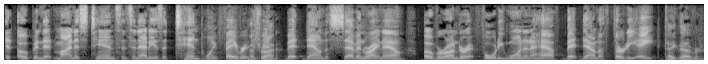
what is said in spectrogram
it opened at minus ten, Cincinnati is a ten point favorite. That's It's been right. Bet down to seven right now. Over under at forty one and a half. Bet down to thirty eight. Take the over.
